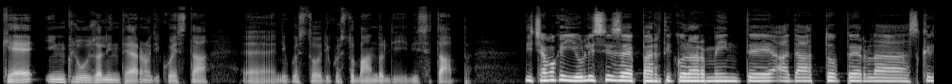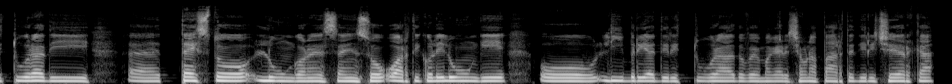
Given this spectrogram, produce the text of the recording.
che è incluso all'interno di, questa, eh, di, questo, di questo bundle di, di setup. Diciamo che Ulysses è particolarmente adatto per la scrittura di eh, testo lungo, nel senso o articoli lunghi o libri addirittura dove magari c'è una parte di ricerca,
